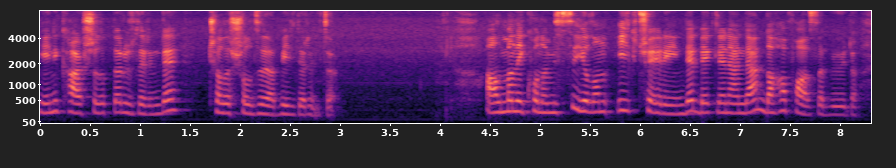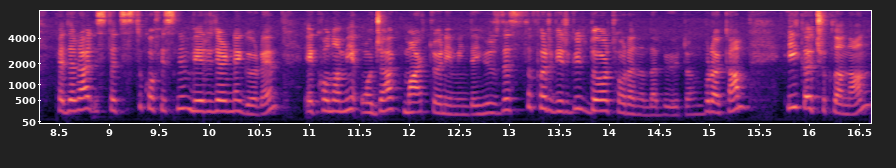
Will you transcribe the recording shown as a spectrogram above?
yeni karşılıklar üzerinde çalışıldığı bildirildi. Alman ekonomisi yılın ilk çeyreğinde beklenenden daha fazla büyüdü. Federal İstatistik Ofisi'nin verilerine göre ekonomi Ocak-Mart döneminde %0,4 oranında büyüdü. Bu rakam ilk açıklanan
